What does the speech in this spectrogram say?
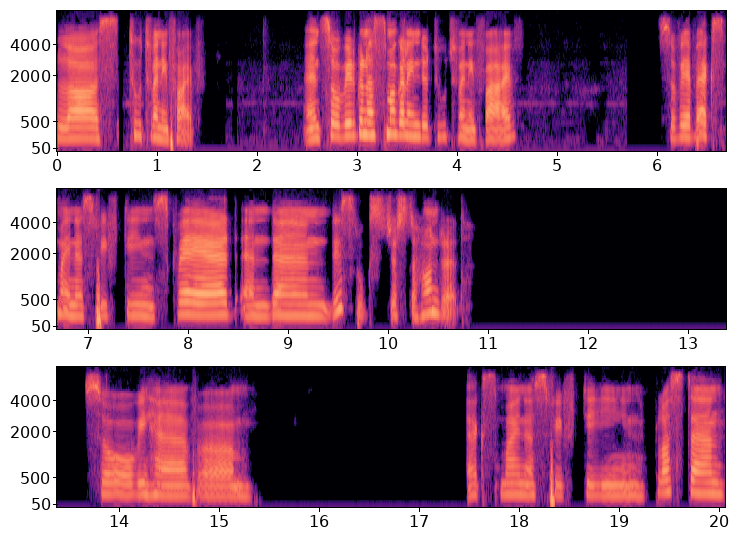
plus 225. And so we're gonna smuggle in the 225. So we have x minus 15 squared, and then this looks just 100. So we have um, x minus 15 plus 10,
